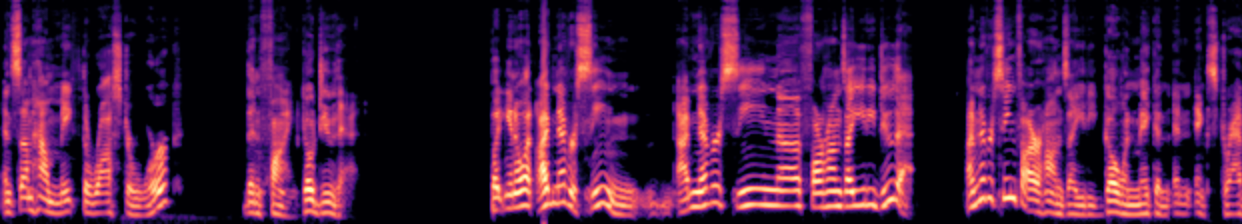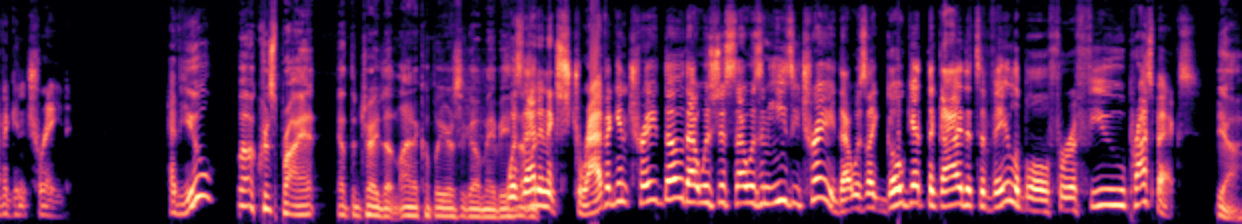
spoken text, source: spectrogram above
and somehow make the roster work, then fine, go do that. But you know what? I've never seen I've never seen uh, Farhan Zaidi do that. I've never seen Farhan Zaidi go and make an, an extravagant trade. Have you? Well, Kris Bryant at the trade deadline a couple years ago, maybe. Was that an extravagant trade though? That was just that was an easy trade. That was like go get the guy that's available for a few prospects. Yeah.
